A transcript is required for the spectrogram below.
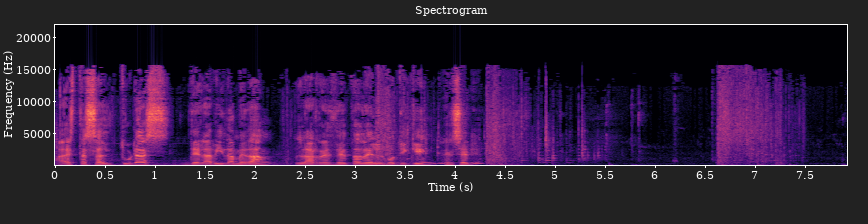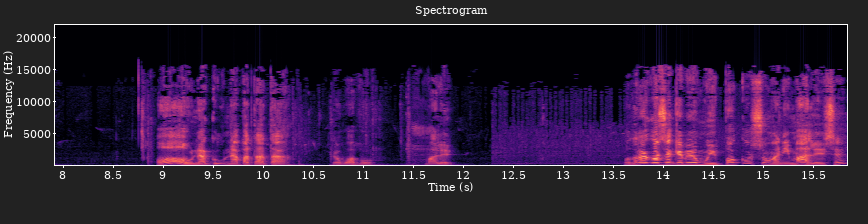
A estas alturas de la vida me dan la receta del botiquín, ¿en serio? Oh, una, una patata Qué guapo Vale Otra cosa que veo muy poco son animales, ¿eh?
